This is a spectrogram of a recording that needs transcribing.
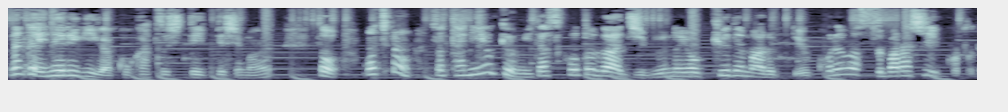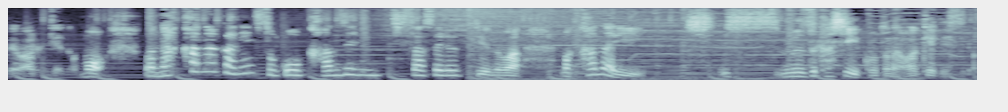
なんかエネルギーが枯渇していってしまう。そう。もちろん、その他人欲求を満たすことが自分の欲求でもあるっていう、これは素晴らしいことではあるけども、まあ、なかなかね、そこを完全に一致させるっていうのは、まあ、かなり難しいことなわけですよ。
